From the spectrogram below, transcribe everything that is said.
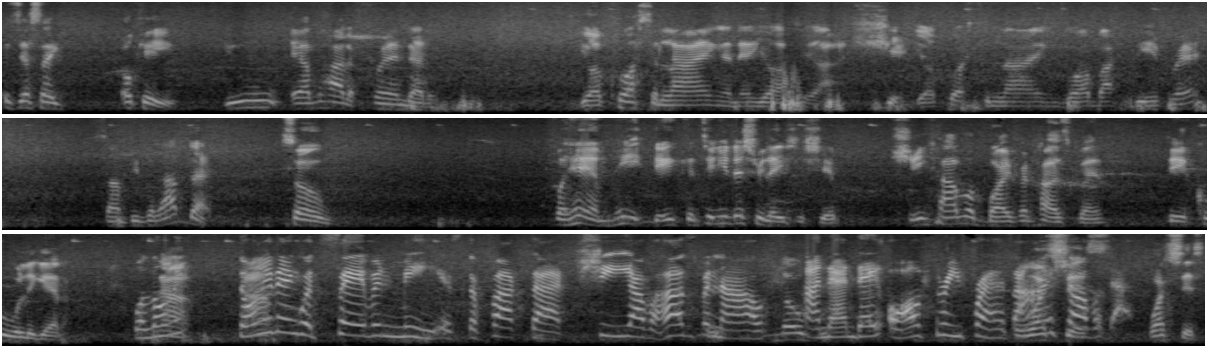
It's just like, okay, you ever had a friend that you're across the line and then you're like, ah, shit, you're across the line, going back to being friends? Some people have that. So, for him, he they continue this relationship. She have a boyfriend, husband. They cool together. Well, the only the only Nah. thing with saving me is the fact that she have a husband now, No. and then they all three friends. I watch sure this. that. Watch this.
